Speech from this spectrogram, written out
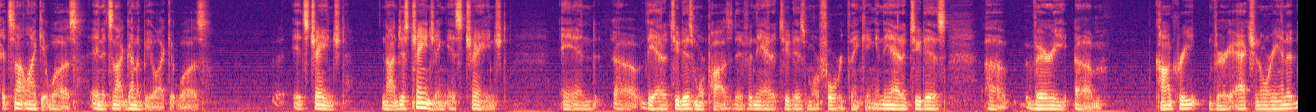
It's not like it was, and it's not going to be like it was. It's changed, not just changing. It's changed, and uh, the attitude is more positive, and the attitude is more forward thinking, and the attitude is uh, very. Um, concrete, very action oriented,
